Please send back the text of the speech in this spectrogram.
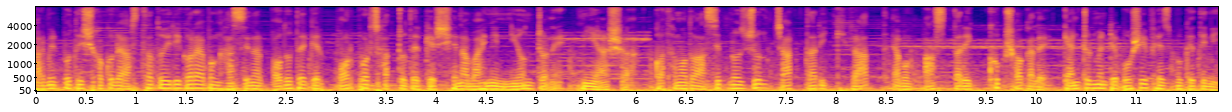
আর্মির প্রতি সকলে আস্থা তৈরি করা এবং হাসিনার পদত্যাগের পরপর ছাত্রদেরকে সেনাবাহিনীর নিয়ন্ত্রণে নিয়ে আসা। কথা মতো আসিফ নজরুল চার তারিখ রাত এবং পাঁচ তারিখ খুব সকালে ক্যান্টনমেন্টে বসেই ফেসবুকে তিনি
